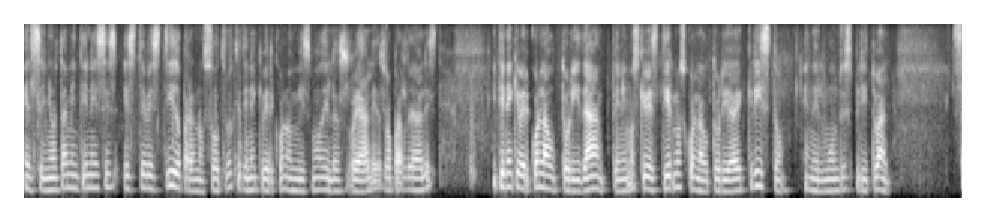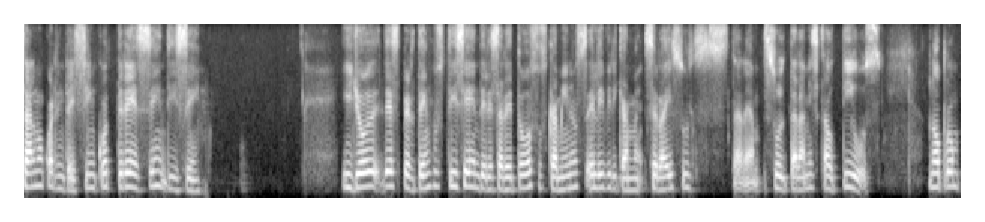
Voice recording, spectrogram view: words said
el Señor también tiene ese, este vestido para nosotros que tiene que ver con lo mismo de las reales, ropas reales, y tiene que ver con la autoridad. Tenemos que vestirnos con la autoridad de Cristo en el mundo espiritual. Salmo 45, 13 dice, y yo desperté en justicia y enderezaré todos sus caminos, él será y soltará, mis cautivos. No por,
